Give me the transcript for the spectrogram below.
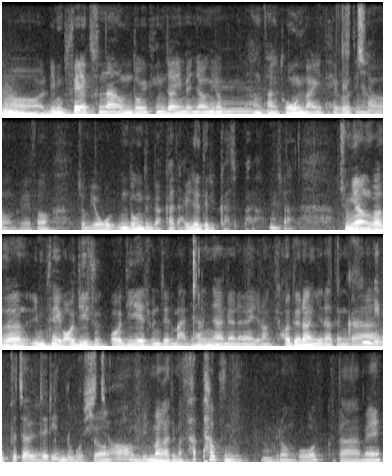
어, 림프액 순환 운동이 굉장히 면역력 음. 향상에 도움이 많이 되거든요. 그쵸. 그래서 좀 요거 운동들 몇 가지 알려드릴까 싶어요. 음. 자, 중요한 것은 림프액 어디 주- 어디에 존재를 많이 하느냐면은 이런 겨드랑이라든가 큰 림프절들이 네, 있는. 곳이죠. 좀 민망하지만 사타구니 음. 이런 곳, 그 다음에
